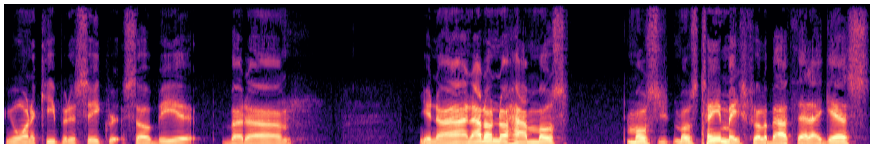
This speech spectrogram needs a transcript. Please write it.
You want to keep it a secret, so be it. But um, you know, and I don't know how most most most teammates feel about that. I guess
